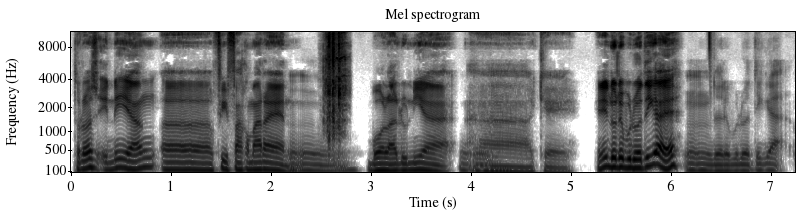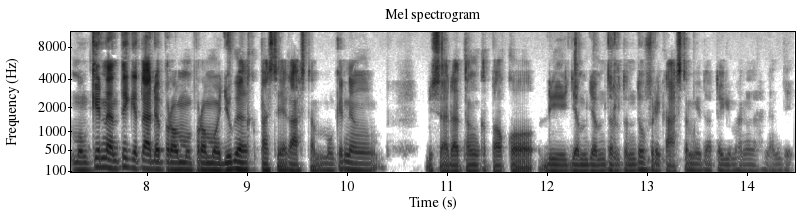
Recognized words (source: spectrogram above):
Terus ini yang eh, FIFA kemarin, Mm-mm. bola dunia. Mm-mm. Ah, oke. Ini 2023 ya? Mm, 2023. Mungkin nanti kita ada promo-promo juga pasti custom. Mungkin yang bisa datang ke toko di jam-jam tertentu free custom gitu atau gimana lah nanti.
